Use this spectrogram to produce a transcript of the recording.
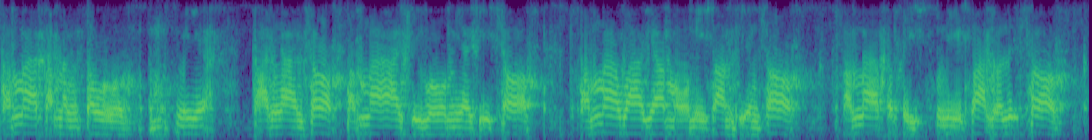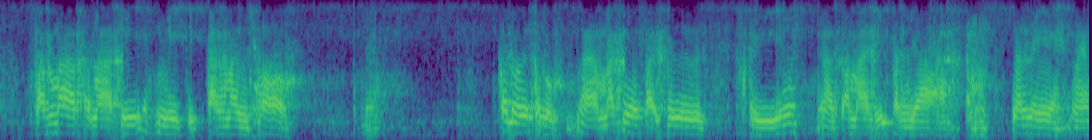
สัมมากัมมันโต มีการงานชอบ สัมมาอาชีโวมีอาชีพชอบ สัมมาวายาโมมีความเพียรชอบ สัมมาสติมีความระลึกชอบ สัมมาสมาธิมีจิตตั้งมั่นชอบ ก็โดยสรุปมัดเมียไปคือสีสมาธิปัญญา นั่นเองนะ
